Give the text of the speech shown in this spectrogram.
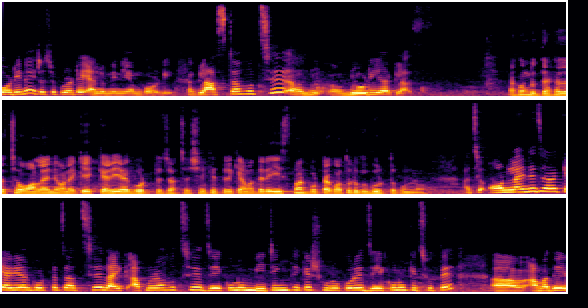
বডি না এটা হচ্ছে পুরোটাই অ্যালুমিনিয়াম বডি গ্লাসটা হচ্ছে গ্লোরিয়া গ্লাস এখন দেখা যাচ্ছে অনলাইনে অনেকে ক্যারিয়ার গড়তে চাচ্ছে। সেক্ষেত্রে কি আমাদের এই স্মার্ট বোর্ডটা কতটুকু গুরুত্বপূর্ণ? আচ্ছা অনলাইনে যারা ক্যারিয়ার গড়তে চাচ্ছে লাইক আপনারা হচ্ছে যে কোনো মিটিং থেকে শুরু করে যে কোনো কিছুতে আমাদের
